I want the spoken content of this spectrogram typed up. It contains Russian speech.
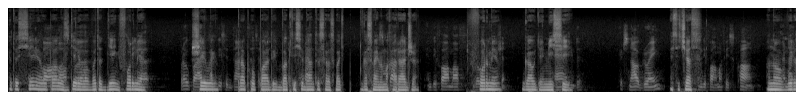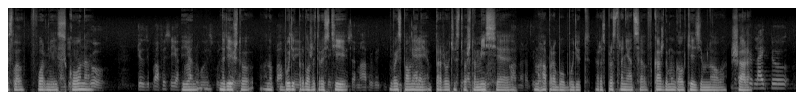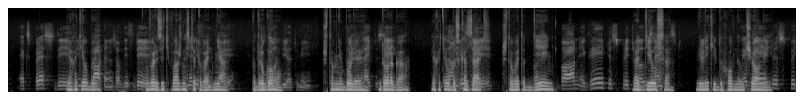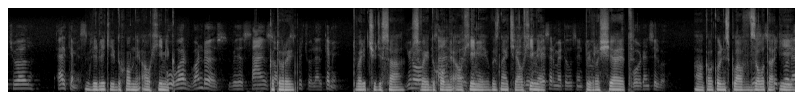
Это семя упало с дерева в этот день в форме Bhaktisiddhanta Прабхупады, Бхактисиданты Сарасвати Госвами Махараджа в форме. Гаудия Миссии. А сейчас оно выросло в форме Искона, и я надеюсь, что оно будет продолжать расти во исполнение carried пророчества, что миссия Махапрабху будет распространяться в каждом уголке земного шара. Я хотел бы Выразить важность этого дня по-другому, что мне более дорого. Я хотел бы сказать, что в этот день родился великий духовный ученый, великий духовный алхимик, который творит чудеса в своей духовной алхимии. Вы знаете, алхимия превращает колокольный сплав в золото и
